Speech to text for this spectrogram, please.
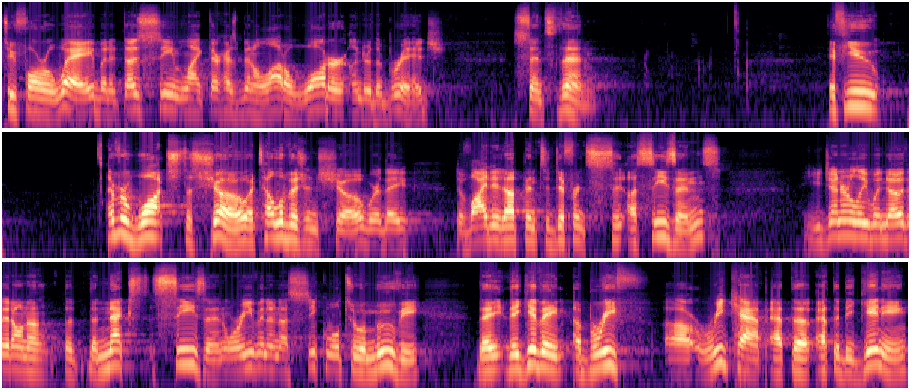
too far away, but it does seem like there has been a lot of water under the bridge since then. If you ever watched a show, a television show, where they divide it up into different se- uh, seasons, you generally would know that on a, the, the next season, or even in a sequel to a movie, they, they give a, a brief uh, recap at the, at the beginning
